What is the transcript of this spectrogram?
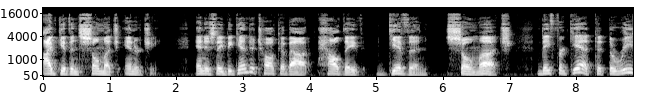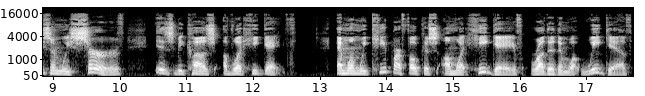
I've given so much energy. And as they begin to talk about how they've given so much, they forget that the reason we serve is because of what He gave. And when we keep our focus on what He gave rather than what we give,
